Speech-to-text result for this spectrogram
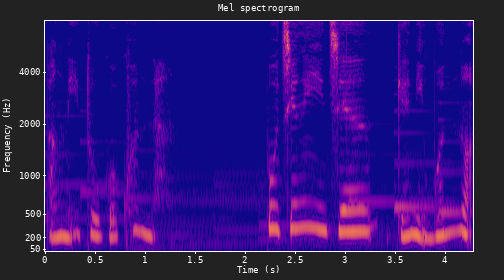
帮你度过困难，不经意间给你温暖。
